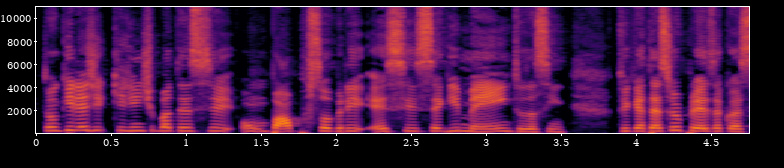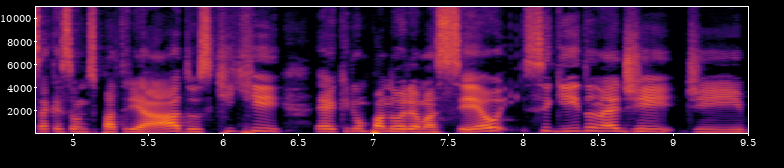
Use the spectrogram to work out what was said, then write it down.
Então eu queria que a gente batesse um papo sobre esses segmentos, assim, fiquei até surpresa com essa questão de expatriados, que, que é, queria um panorama seu, seguido né, de, de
